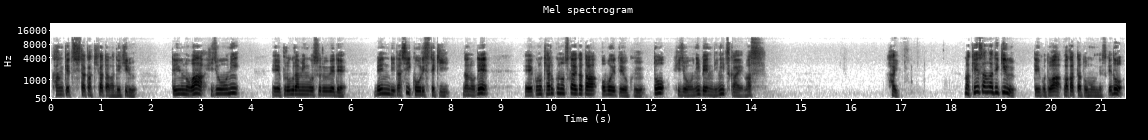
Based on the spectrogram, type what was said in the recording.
完結した書き方ができるっていうのは非常に、えープログラミングをする上で便利だし効率的なので、えこのキャルクの使い方覚えておくと非常に便利に使えます。はい。まあ、計算ができるっていうことは分かったと思うんですけど、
